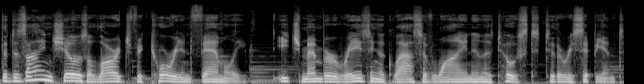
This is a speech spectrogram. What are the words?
The design shows a large Victorian family, each member raising a glass of wine and a toast to the recipient,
